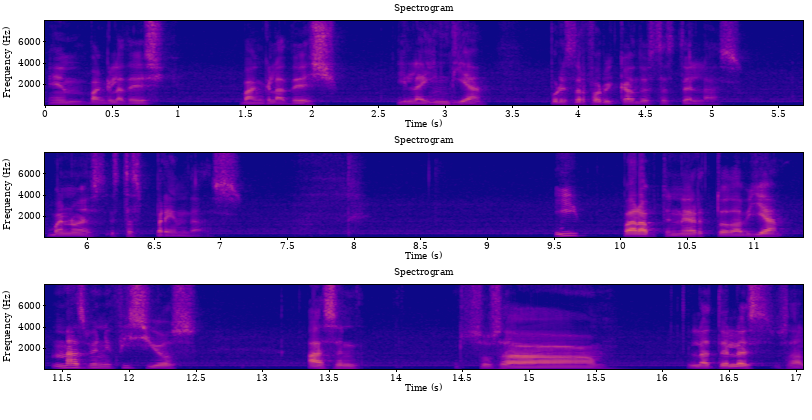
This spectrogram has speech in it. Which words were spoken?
en Bangladesh, Bangladesh y la India por estar fabricando estas telas. Bueno, estas prendas. Y para obtener todavía más beneficios, hacen, o sea, la tela es, o sea,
